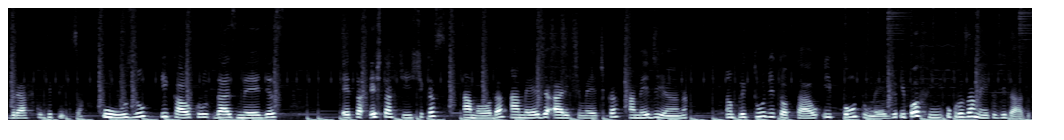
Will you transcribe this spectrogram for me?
gráfico de pizza. O uso e cálculo das médias estatísticas, a moda, a média aritmética, a mediana, amplitude total e ponto médio e, por fim, o cruzamento de dados.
